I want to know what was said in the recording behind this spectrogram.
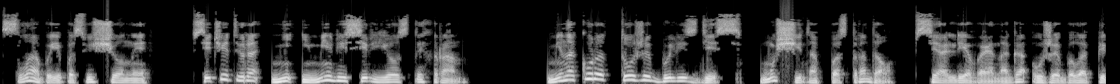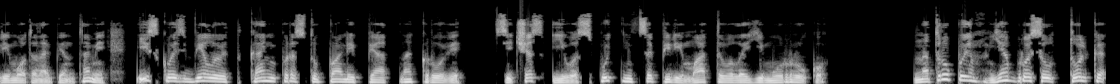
слабые посвященные. Все четверо не имели серьезных ран. Минакура тоже были здесь. Мужчина пострадал. Вся левая нога уже была перемотана бинтами, и сквозь белую ткань проступали пятна крови. Сейчас его спутница перематывала ему руку. На трупы я бросил только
